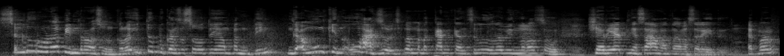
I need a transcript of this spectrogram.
Seluruh nabi dan rasul, kalau itu bukan sesuatu yang penting, nggak mungkin Allah Jalla menekankan seluruh nabi dan rasul. Syariatnya sama tentang masalah itu. Apa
